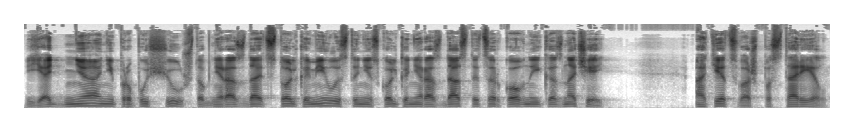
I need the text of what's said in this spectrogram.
Я дня не пропущу, чтобы не раздать столько милостыни, сколько не раздаст и церковный казначей. Отец ваш постарел,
